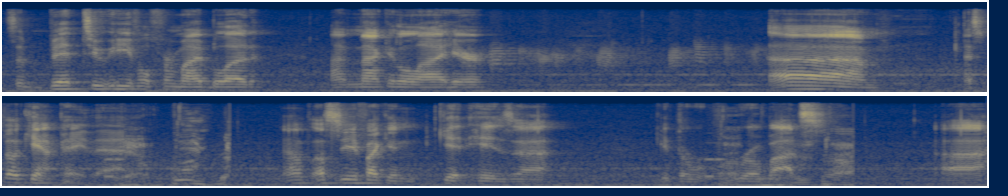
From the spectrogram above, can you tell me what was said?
It's a bit too evil for my blood. I'm not gonna lie here. Um... I still can't pay that. I'll, I'll see if I can get his, uh... Get the robots, uh...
